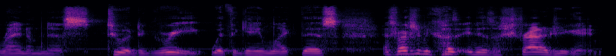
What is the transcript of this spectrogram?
randomness to a degree with a game like this, especially because it is a strategy game.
